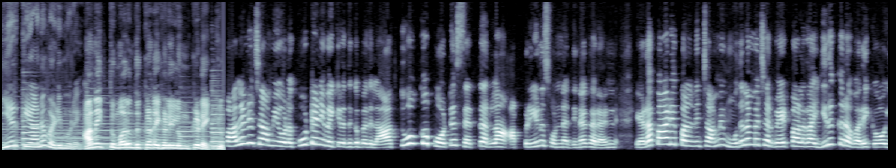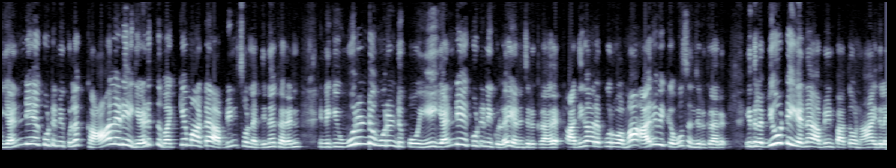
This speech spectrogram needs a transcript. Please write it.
இயற்கையான வழிமுறை. அனைத்து மருந்து கடைகளிலும் கிடைக்கும். பழனிசாமியோட கூட்டணி வைக்கிறதுக்கு பதிலா தூக்கு போட்டு செத்தரலாம் அப்படின்னு சொன்ன தினகரன் எடப்பாடி பழனிசாமி முதலமைச்சர் வேட்பாளரா இருக்கிற வரைக்கும் என்டிஏ கூட்டணிக்குள்ள காலடியை எடுத்து வைக்க மாட்டேன் அப்படின்னு சொன்ன தினகரன் இன்னைக்கு உருண்டு உருண்டு போய் என்டிஏ கூட்டணிக்குள்ள இணைஞ்சிருக்கிறாரு. அதிகாரப்பூர்வமா அறிவிக்கவும் செஞ்சிருக்கிறாரு. இதுல பியூட்டி என்ன அப்படின்னு பார்த்தோம்னா இதுல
